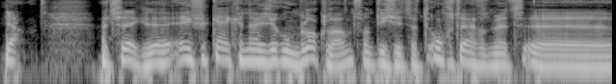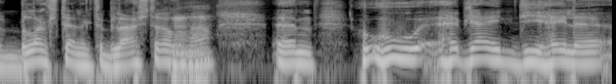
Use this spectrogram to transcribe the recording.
Ja, uitstekend. Even kijken naar Jeroen Blokland, want die zit het ongetwijfeld met uh, belangstelling te beluisteren allemaal. Mm -hmm. um, hoe, hoe, heb jij die hele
